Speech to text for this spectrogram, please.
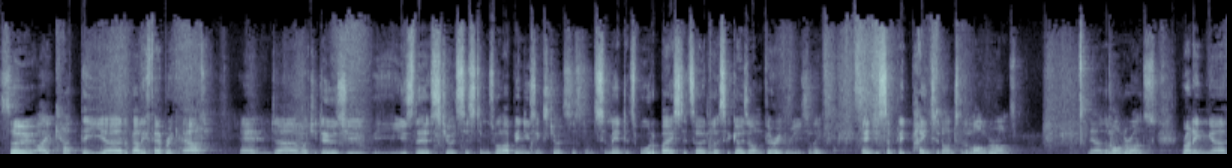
So I cut the, uh, the belly fabric out and uh, what you do is you use the Stewart Systems, well I've been using Stewart Systems cement, it's water based, it's odorless, it goes on very very easily and you simply paint it onto the longerons. Now the longerons running uh,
